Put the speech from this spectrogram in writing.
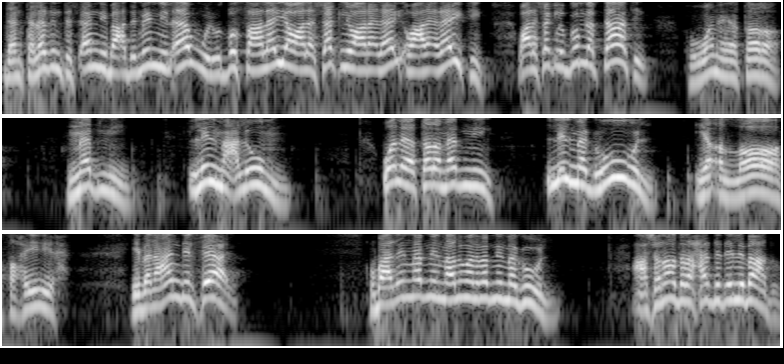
ده أنت لازم تسألني بعد مني الأول وتبص عليا وعلى شكلي وعلى وعلى قرايتي وعلى شكل الجملة بتاعتي. هو أنا يا ترى مبني للمعلوم ولا يا ترى مبني للمجهول؟ يا الله صحيح. يبقى أنا عندي الفعل. وبعدين مبني المعلوم ولا مبني المجهول؟ عشان أقدر أحدد إيه اللي بعده.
